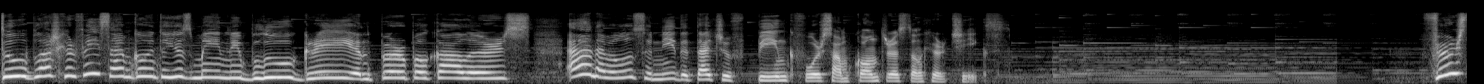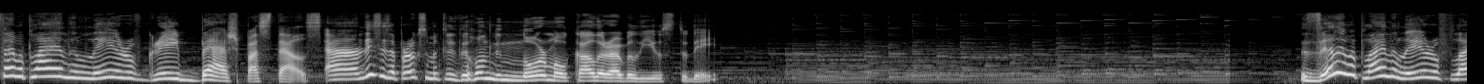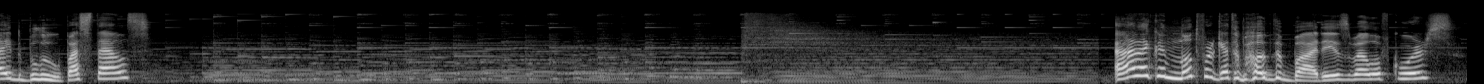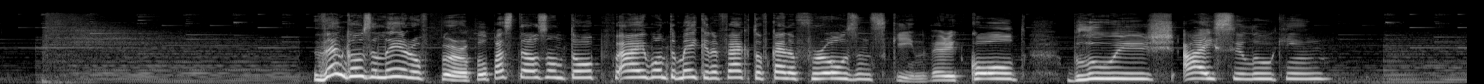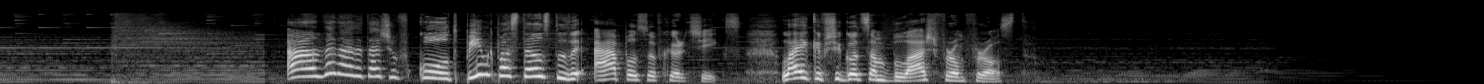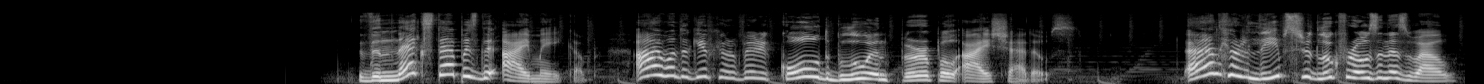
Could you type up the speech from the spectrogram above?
To blush her face I'm going to use mainly blue, grey and purple colors and I will also need a touch of pink for some contrast on her cheeks. Applying a layer of grey beige pastels and this is approximately the only normal color I will use today. Then I'm applying a layer of light blue pastels. And I cannot forget about the body as well, of course. Then goes a layer of purple pastels on top. I want to make an effect of kind of frozen skin, very cold, bluish, icy looking. And then add a touch of cold pink pastels to the apples of her cheeks, like if she got some blush from frost. The next step is the eye makeup. I want to give her very cold blue and purple eyeshadows. And her lips should look frozen as well.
